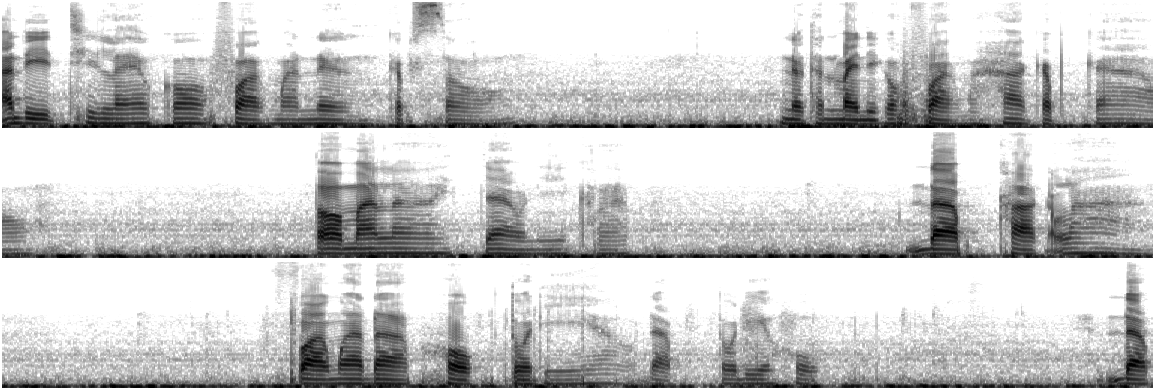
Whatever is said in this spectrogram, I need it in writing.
อดีตที่แล้วก็ฝากมาหนึ่งกับสองแนวทันใหม่นี้ก็ฝากมาห้ากับเก้าต่อมาเลยเจ้านี้ครับ ดับขากล่าง ฝากมาดับหกตัวเดียว ดับตัวเดียวหกดับ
